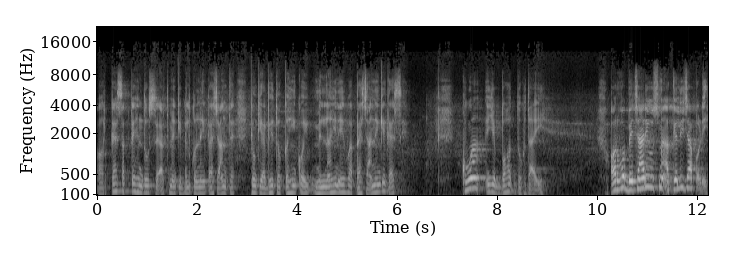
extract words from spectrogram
और कह सकते हैं दूसरे अर्थ में कि बिल्कुल नहीं पहचानते, क्योंकि अभी तो कहीं कोई मिलना ही नहीं हुआ, पहचानेंगे कैसे? कुआँ ये बहुत दुखदाई है, और वो बेचारी उसमें अकेली जा पड़ी।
